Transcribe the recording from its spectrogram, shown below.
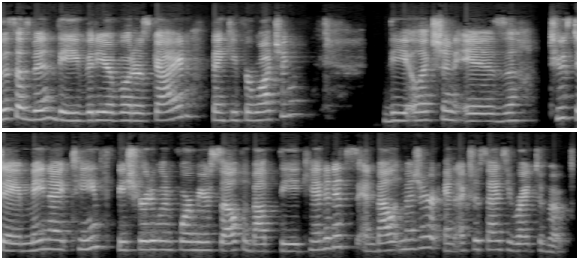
This has been the Video Voters Guide. Thank you for watching. The election is Tuesday, May 19th. Be sure to inform yourself about the candidates and ballot measure and exercise your right to vote.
